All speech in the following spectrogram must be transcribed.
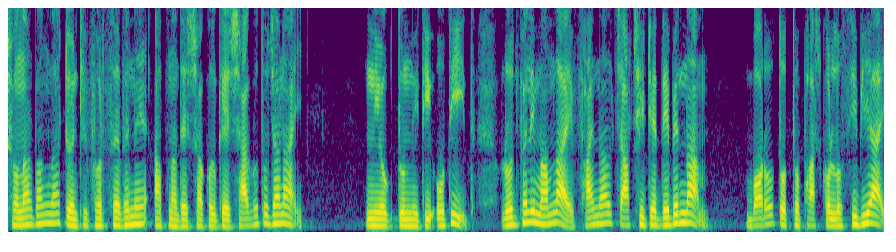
সোনার বাংলা টোয়েন্টি ফোর সেভেনে আপনাদের সকলকে স্বাগত জানাই। নিয়োগ দুর্নীতি অতীত, রোজভ্যালি মামলায় ফাইনাল চার্জশিটে দেবেন নাম, বড় তথ্য ফাঁস করল সিবিআই।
